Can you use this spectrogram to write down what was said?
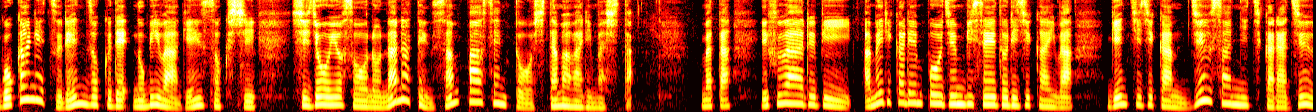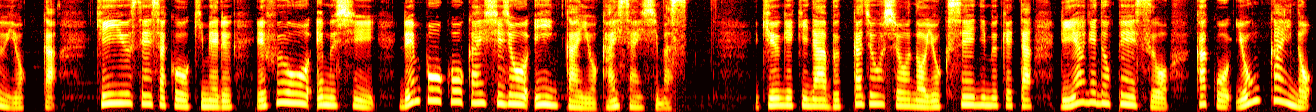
5ヶ月連続で伸びは減速し市場予想の7.3%を下回りました。また FRB アメリカ連邦準備制度理事会は現地時間13日から14日金融政策を決める FOMC 連邦公開市場委員会を開催します。急激な物価上昇の抑制に向けた利上げのペースを過去4回の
